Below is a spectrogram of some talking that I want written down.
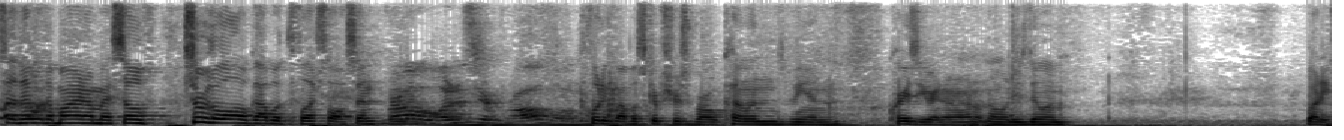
So then, with the mind on myself, serve the law of God with the flesh, law, sin. Bro, Amen. what is your problem? Quoting Bible scriptures, bro. Cullen's being crazy right now. I don't know what he's doing, buddy.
